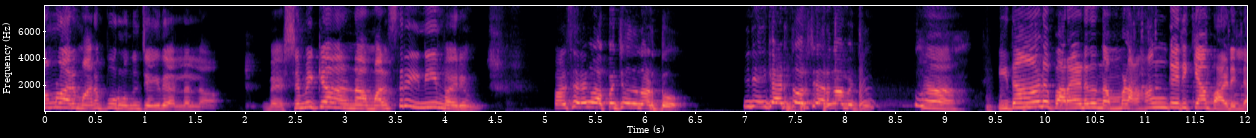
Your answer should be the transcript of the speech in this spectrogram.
നമ്മൾ ആരും മനഃപൂർവം ഒന്നും ചെയ്തതല്ലല്ല. വിഷമിക്കാതണ്ണ മത്സരം ഇനിയും വരും. മത്സരങ്ങൾ അപ്പച്ചി ഒന്ന് നടത്തോ. ഇനി എനിക്ക് അടുത്ത വർഷം ഇറങ്ങാൻ പറ്റൂ. ആ ഇതാണ് പറയണത് നമ്മൾ അഹങ്കരിക്കാൻ പാടില്ല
